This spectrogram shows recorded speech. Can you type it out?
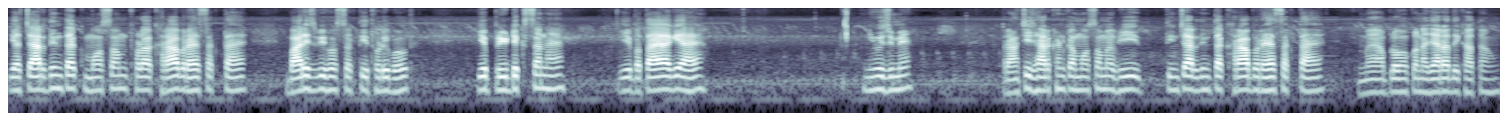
या चार दिन तक मौसम थोड़ा ख़राब रह सकता है, बारिश भी हो सकती है थोड़ी बहुत। ये प्रिडिक्शन है, ये बताया गया है न्यूज़ में। रांची, झारखंड का मौसम अभी तीन चार दिन तक ख़राब रह सकता है। मैं आप लोगों को नज़ारा दिखाता हूँ,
